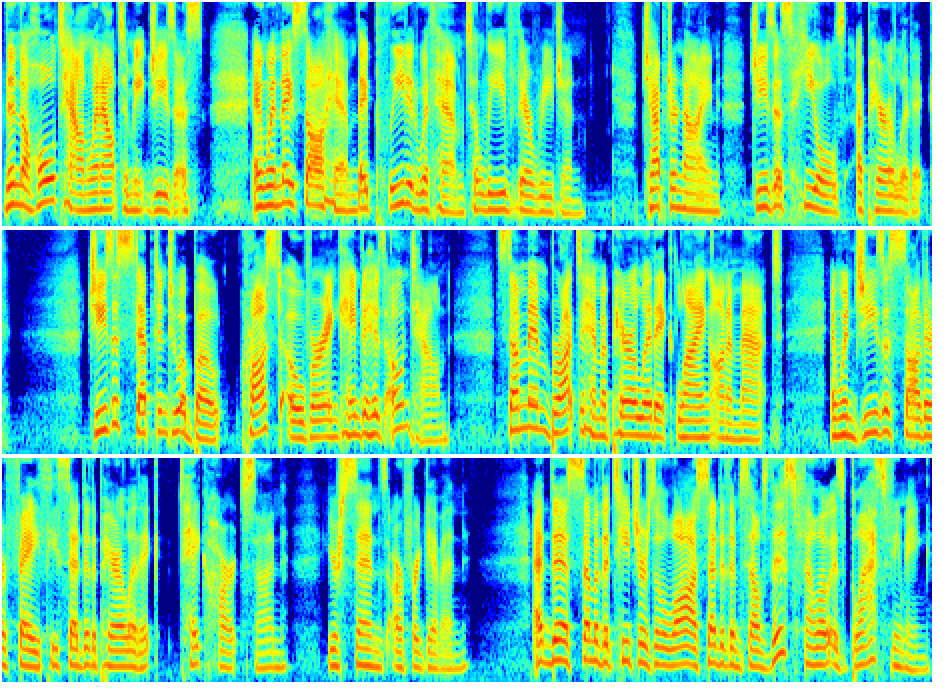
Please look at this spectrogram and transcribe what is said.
Then the whole town went out to meet Jesus. And when they saw him, they pleaded with him to leave their region. Chapter 9 Jesus heals a paralytic. Jesus stepped into a boat, crossed over, and came to his own town. Some men brought to him a paralytic lying on a mat. And when Jesus saw their faith, he said to the paralytic, Take heart, son, your sins are forgiven. At this, some of the teachers of the law said to themselves, This fellow is blaspheming.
